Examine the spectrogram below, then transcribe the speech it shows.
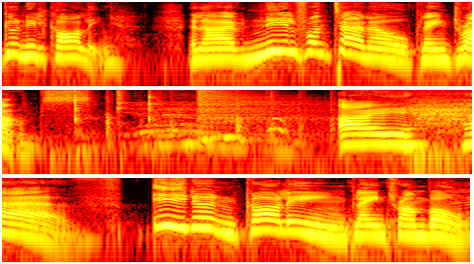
Gunhild Carling, and I have Neil Fontano playing drums. I have Idun Carling playing trombone,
